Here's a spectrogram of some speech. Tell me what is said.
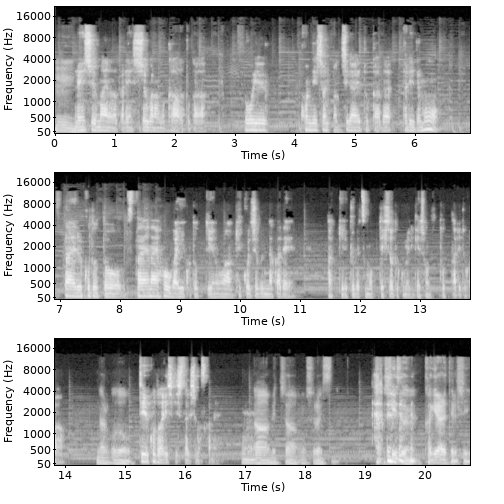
うん、練習前なのか練習後なのかとか、そういうコンディションの違いとかだったりでも、伝えることと伝えない方がいいことっていうのは結構自分の中ではっきり区別持って人とコミュニケーション取ったりとかなるほど。っていうことは意識したりしますかね。うん、ああ、めっちゃ面白いですね。シーズン限られてるし、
